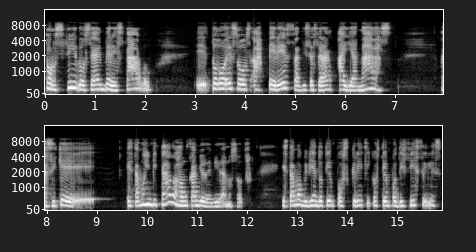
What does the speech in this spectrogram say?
torcido, se ha enderezado eh, todos esos asperezas, dice, serán allanadas. Así que estamos invitados a un cambio de vida nosotros. Estamos viviendo tiempos críticos, tiempos difíciles,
